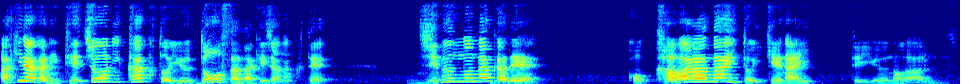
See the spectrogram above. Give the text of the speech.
明らかに手帳に書くという動作だけじゃなくて自分の中でこう変わらないといけないっていうのがあるんです。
